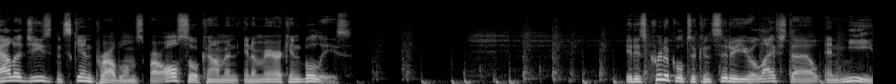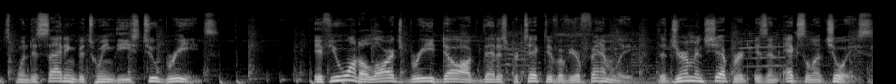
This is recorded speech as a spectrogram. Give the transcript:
Allergies and skin problems are also common in American Bullies. It is critical to consider your lifestyle and needs when deciding between these two breeds. If you want a large breed dog that is protective of your family, the German Shepherd is an excellent choice.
